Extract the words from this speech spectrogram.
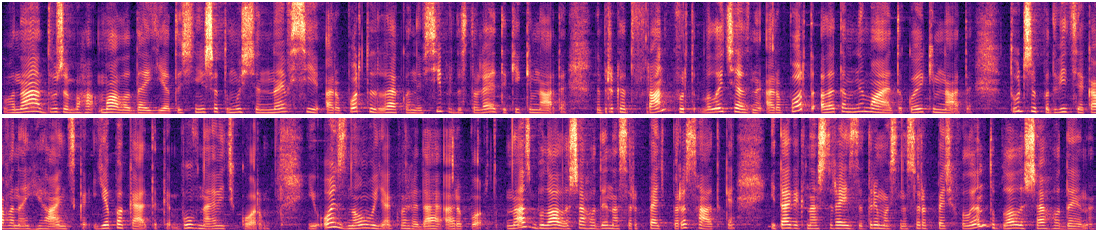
Вона дуже бага... мало дає, точніше, тому що не всі аеропорти, далеко не всі предоставляють такі кімнати. Наприклад, Франкфурт величезний аеропорт, але там немає такої кімнати. Тут же по дві Подивіться, яка вона гігантська. Є пакетики, був навіть корм. І ось знову як виглядає аеропорт. У нас була лише година 45 пересадки, і так як наш рейс затримався на 45 хвилин, то була лише година.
